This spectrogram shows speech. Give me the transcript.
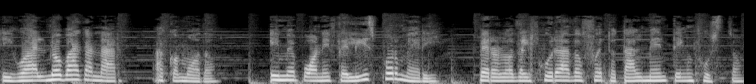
Igual no va a ganar, acomodo. Y me pone feliz por Mary pero lo del jurado fue totalmente injusto.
